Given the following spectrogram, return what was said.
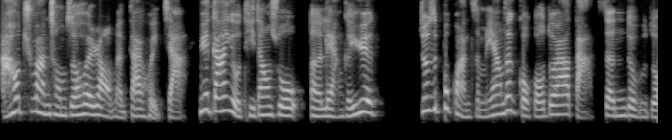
然后驱完虫之后会让我们带回家，因为刚刚有提到说，呃，两个月就是不管怎么样，这个狗狗都要打针，对不对？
